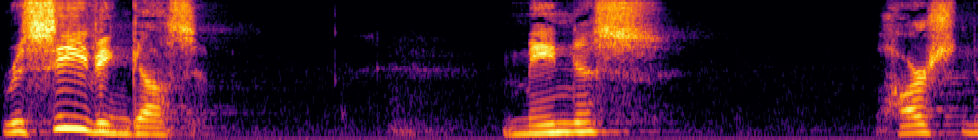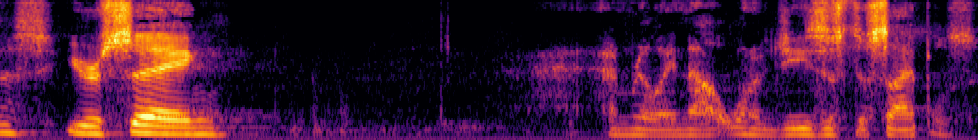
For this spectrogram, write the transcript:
receiving gossip, meanness, harshness, you're saying, I'm really not one of Jesus' disciples.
